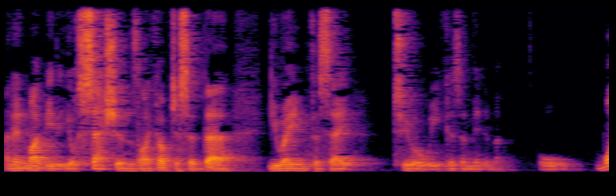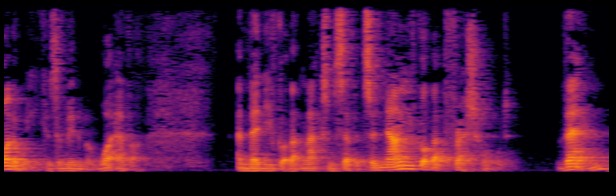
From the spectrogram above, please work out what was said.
And it might be that your sessions, like I've just said there, you aim for, say, two a week as a minimum, or one a week as a minimum, whatever. And then you've got that maximum seven. So now you've got that threshold. Then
